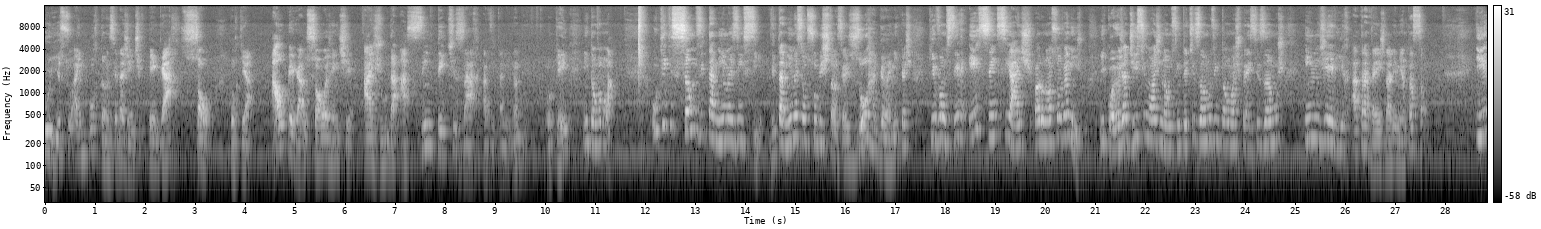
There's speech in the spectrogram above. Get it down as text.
por isso a importância da gente pegar sol, porque a ao pegar o sol, a gente ajuda a sintetizar a vitamina D, ok? Então vamos lá. O que, que são vitaminas em si? Vitaminas são substâncias orgânicas que vão ser essenciais para o nosso organismo. E como eu já disse, nós não sintetizamos, então nós precisamos ingerir através da alimentação. E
